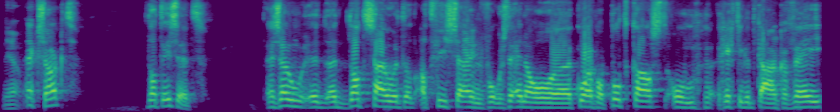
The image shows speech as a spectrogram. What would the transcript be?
Ja. Exact. Dat is het. En zo, dat zou het advies zijn volgens de NL Corpal podcast om richting het KNKV.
